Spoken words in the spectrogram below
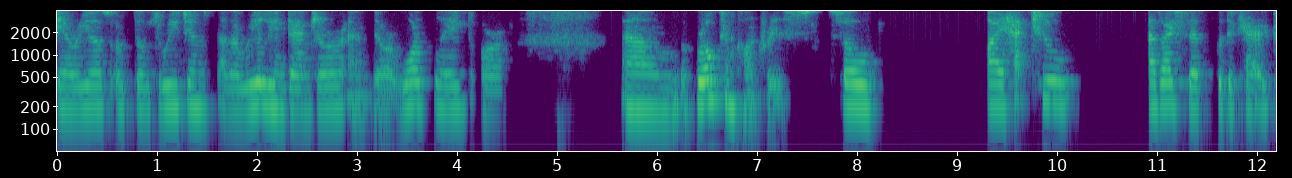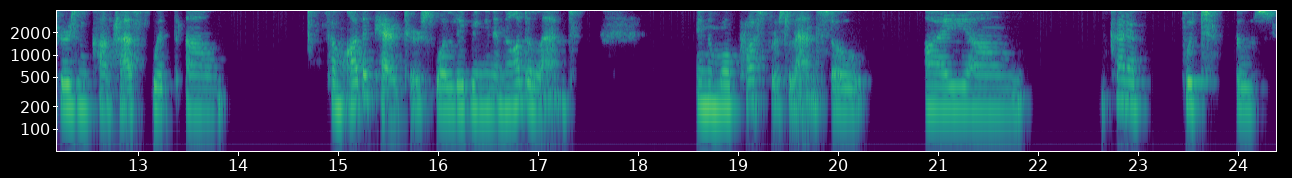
areas or those regions that are really in danger and they are war plagued or um, broken countries. So I had to, as I said, put the characters in contrast with um, some other characters while living in another land, in a more prosperous land. So I um, kind of put those.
